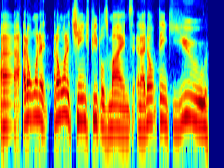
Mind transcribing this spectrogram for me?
I, I don't want to I don't want to change people's minds, and I don't think you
